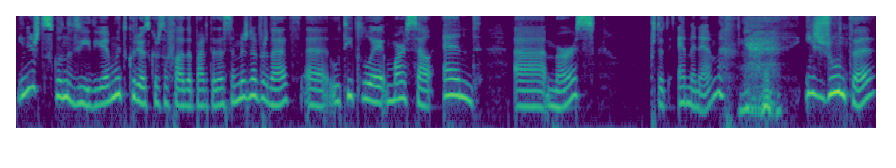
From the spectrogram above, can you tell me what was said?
E neste segundo vídeo, é muito curioso que eu estou a falar da parte da dança, mas na verdade uh, o título é Marcel and uh, Merce, portanto Eminem, e junta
